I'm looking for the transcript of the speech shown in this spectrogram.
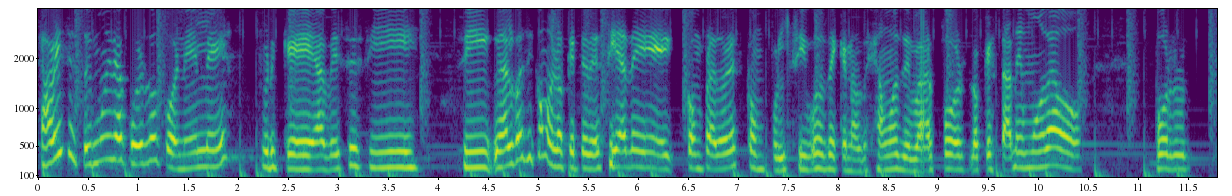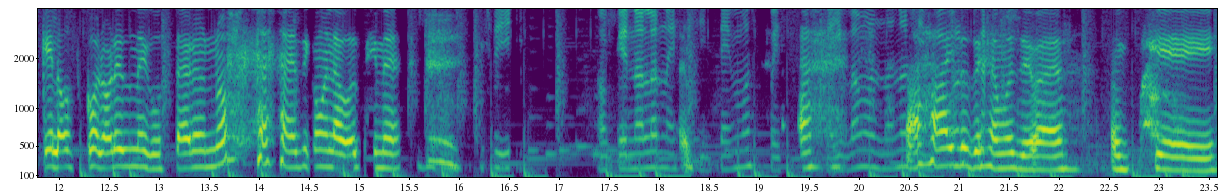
¿Sabes? Estoy muy de acuerdo con él, ¿eh? Porque a veces sí, sí, algo así como lo que te decía de compradores compulsivos, de que nos dejamos llevar por lo que está de moda o por que los colores me gustaron, ¿no? así como en la bocina. Sí. Aunque no lo necesitemos, pues ahí vamos, no nos Ajá, y nos dejamos llevar. Ok.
